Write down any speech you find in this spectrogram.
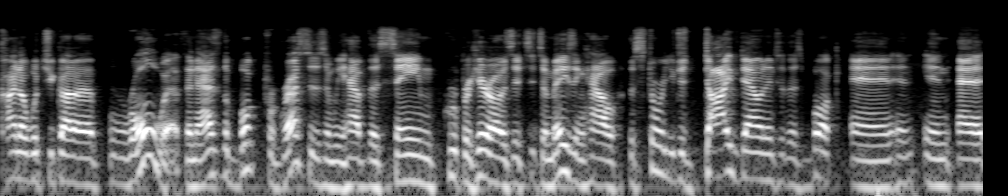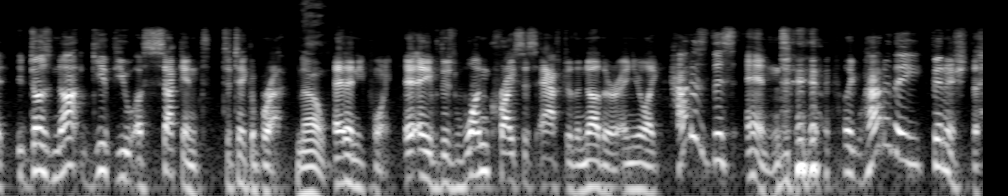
kind of what you gotta roll with. And as the book progresses, and we have the same group of heroes, it's it's amazing how the story you just dive down into this book, and and, and, and it does not give you a second to take a breath no, at any point. Any, there's one crisis after another, and you're like, how does this end? like, how do they finish this?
